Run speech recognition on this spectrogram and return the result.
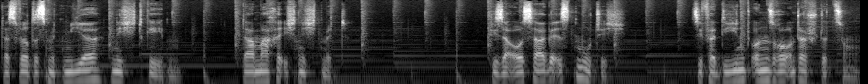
das wird es mit mir nicht geben. Da mache ich nicht mit. Diese Aussage ist mutig. Sie verdient unsere Unterstützung.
